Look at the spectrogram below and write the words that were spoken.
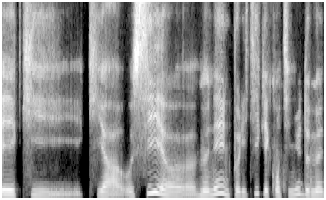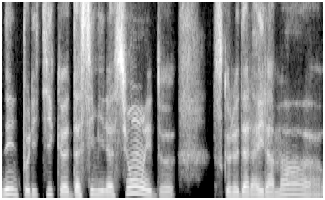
et qui, qui a aussi euh, mené une politique et continue de mener une politique d'assimilation et de ce que le Dalai Lama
